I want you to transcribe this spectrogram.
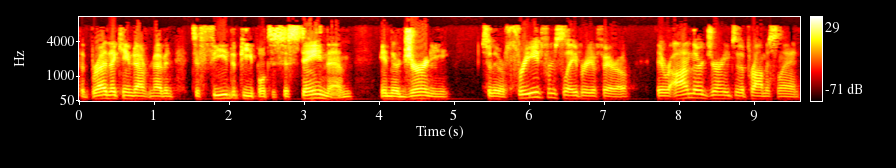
the bread that came down from heaven to feed the people, to sustain them in their journey. So they were freed from slavery of Pharaoh. They were on their journey to the promised land,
